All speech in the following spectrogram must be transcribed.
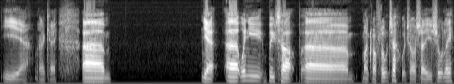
Yeah, okay. Um, yeah, uh, when you boot up um, Minecraft Launcher, which I'll show you shortly,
